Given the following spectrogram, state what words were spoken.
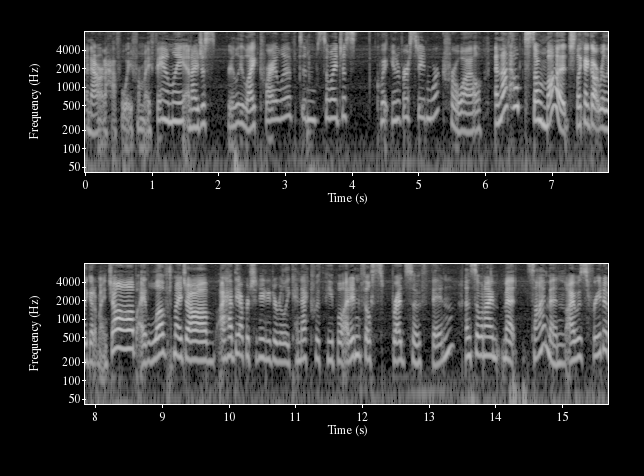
an hour and a half away from my family. And I just really liked where I lived. And so I just quit university and worked for a while. And that helped so much. Like, I got really good at my job. I loved my job. I had the opportunity to really connect with people. I didn't feel spread so thin. And so when I met Simon, I was free to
